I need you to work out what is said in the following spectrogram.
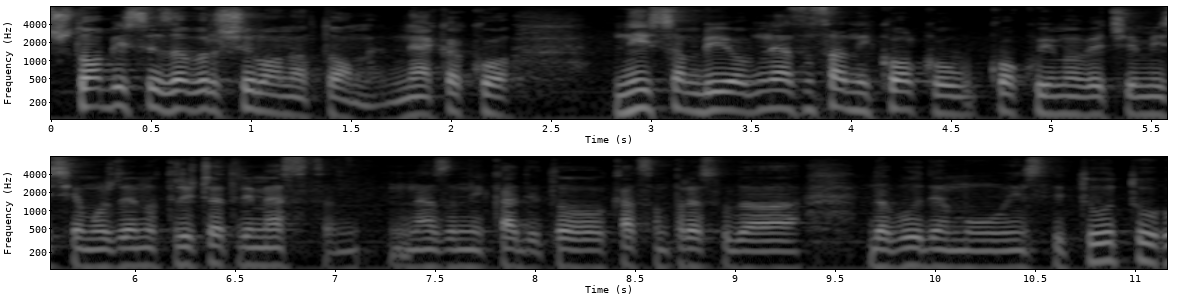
što bi se završilo na tome. Nekako nisam bio, ne znam sad ni koliko, koliko ima već emisija, možda jedno 3-4 meseca, ne znam ni kad je to, kad sam prestao da, da budem u institutu.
